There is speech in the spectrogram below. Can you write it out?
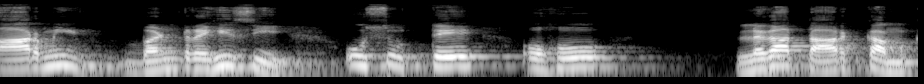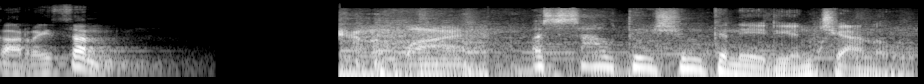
ਆਰਮੀ ਬਣ ਰਹੀ ਸੀ, ਉਸ ਉੱਤੇ ਉਹ ਲਗਾਤਾਰ ਕੰਮ ਕਰ ਰਹੇ ਸਨ A South Asian Canadian channel.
